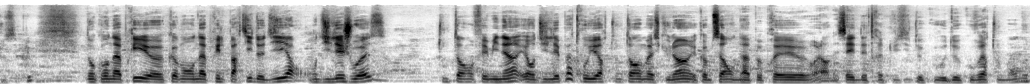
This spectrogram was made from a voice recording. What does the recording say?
je sais plus. Donc, on a pris, euh, on a pris le parti de dire, on dit les joueuses tout le temps au féminin et on dit les patrouilleurs tout le temps au masculin et comme ça on a à peu près euh, voilà on essaye d'être inclusif de, cou- de couvrir tout le monde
